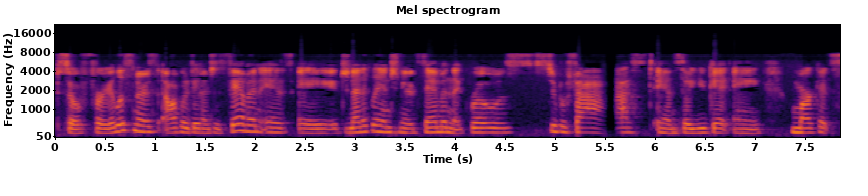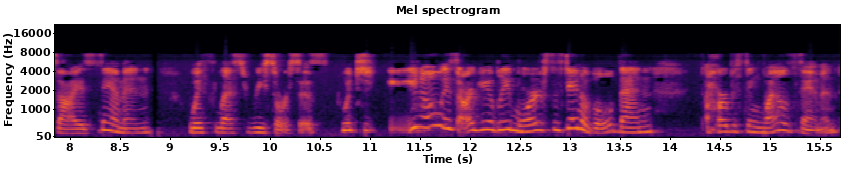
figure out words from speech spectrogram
So for your listeners, AquAdvantage salmon is a genetically engineered salmon that grows super fast, and so you get a market-sized salmon with less resources, which you know is arguably more sustainable than harvesting wild salmon.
